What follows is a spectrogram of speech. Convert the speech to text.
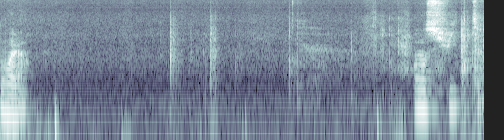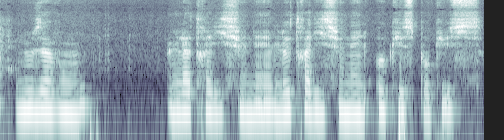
Voilà. Ensuite, nous avons la traditionnelle, le traditionnel Hocus Pocus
